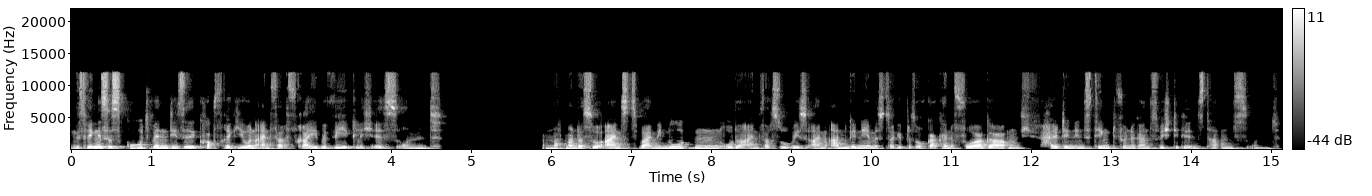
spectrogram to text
Und deswegen ist es gut, wenn diese Kopfregion einfach frei beweglich ist und dann macht man das so eins, zwei Minuten oder einfach so, wie es einem angenehm ist. Da gibt es auch gar keine Vorgaben. Ich halte den Instinkt für eine ganz wichtige Instanz und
